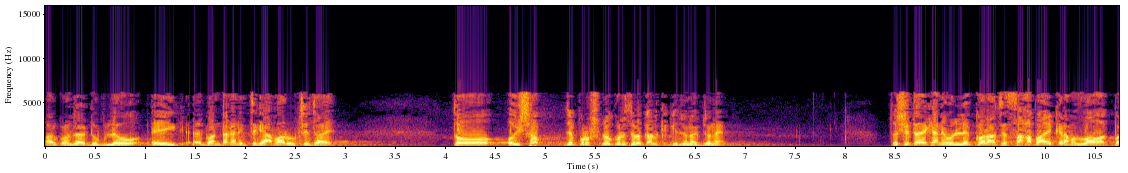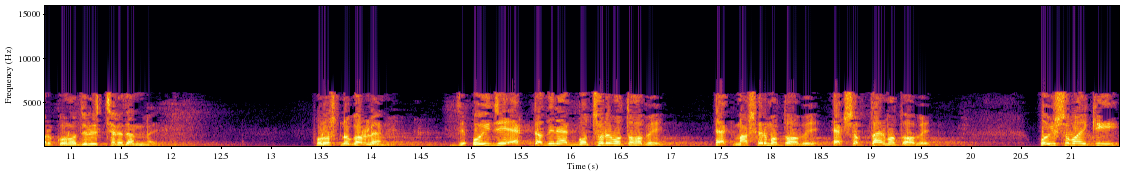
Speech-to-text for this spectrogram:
আর কোন জায়গায় ডুবলেও এই ঘন্টাখানিক থেকে আবার উঠে যায়। তো ওইসব যে প্রশ্ন করেছিল কালকে কি জন একজনে, তো সেটা এখানে উল্লেখ করা আছে সাহাবা একরাম আল্লাহ আকবর। কোন জিনিস ছেড়ে দেন নাই। প্রশ্ন করলেন যে ওই যে একটা দিন এক বছরের মতো হবে, এক মাসের মতো হবে, এক সপ্তাহের মতো হবে, ওই সময় কি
